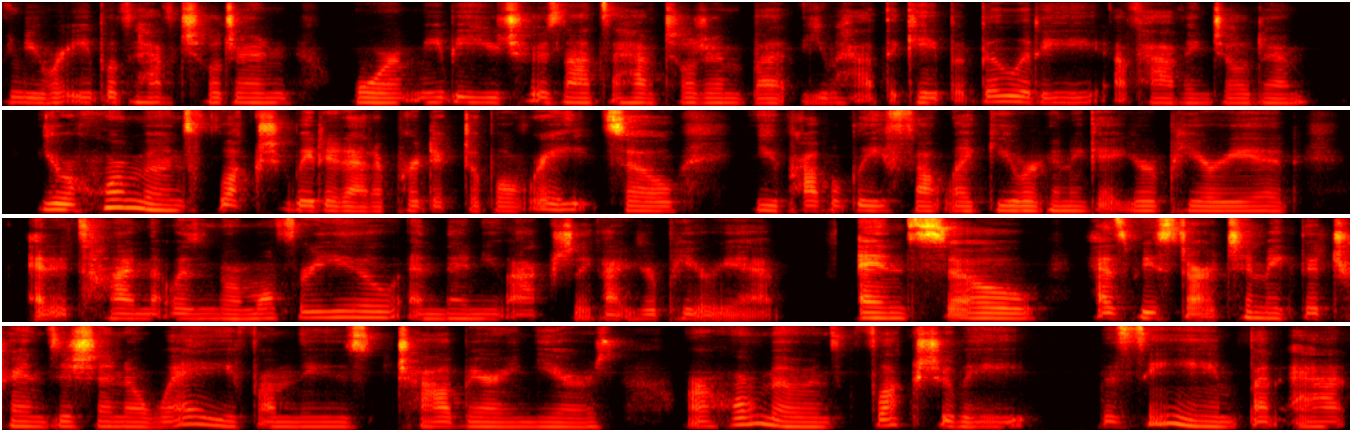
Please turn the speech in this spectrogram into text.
when you were able to have children, or maybe you chose not to have children, but you had the capability of having children, your hormones fluctuated at a predictable rate. So you probably felt like you were going to get your period at a time that was normal for you, and then you actually got your period. And so as we start to make the transition away from these childbearing years, our hormones fluctuate the same, but at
